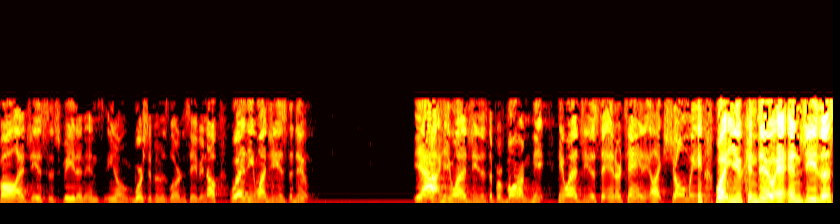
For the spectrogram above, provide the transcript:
fall at Jesus' feet and, and you know worship him as Lord and Savior. No. What did he want Jesus to do? Yeah, he wanted Jesus to perform. He, he wanted Jesus to entertain. Like, show me what you can do. And, and Jesus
